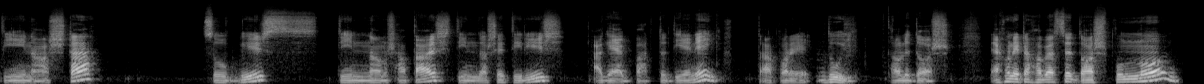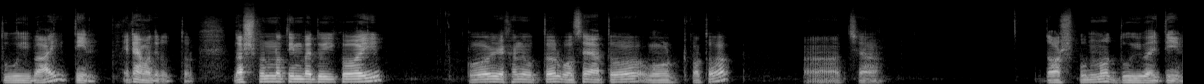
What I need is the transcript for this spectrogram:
তিন আটটা, চব্বিশ, তিন নাম সাতাশ, তিন দশে তিরিশ, আগে একবার তো দিয়ে নেই, তারপরে দুই। তাহলে দশ। এখন এটা হবে আছে দশ পূর্ণ দুই বাই তিন। এটা আমাদের উত্তর। দশ পূর্ণ তিন বাই দুই কই? কই? এখানে উত্তর বসে এত মোট কত? আচ্ছা। দশ পূর্ণ দুই বাই তিন।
